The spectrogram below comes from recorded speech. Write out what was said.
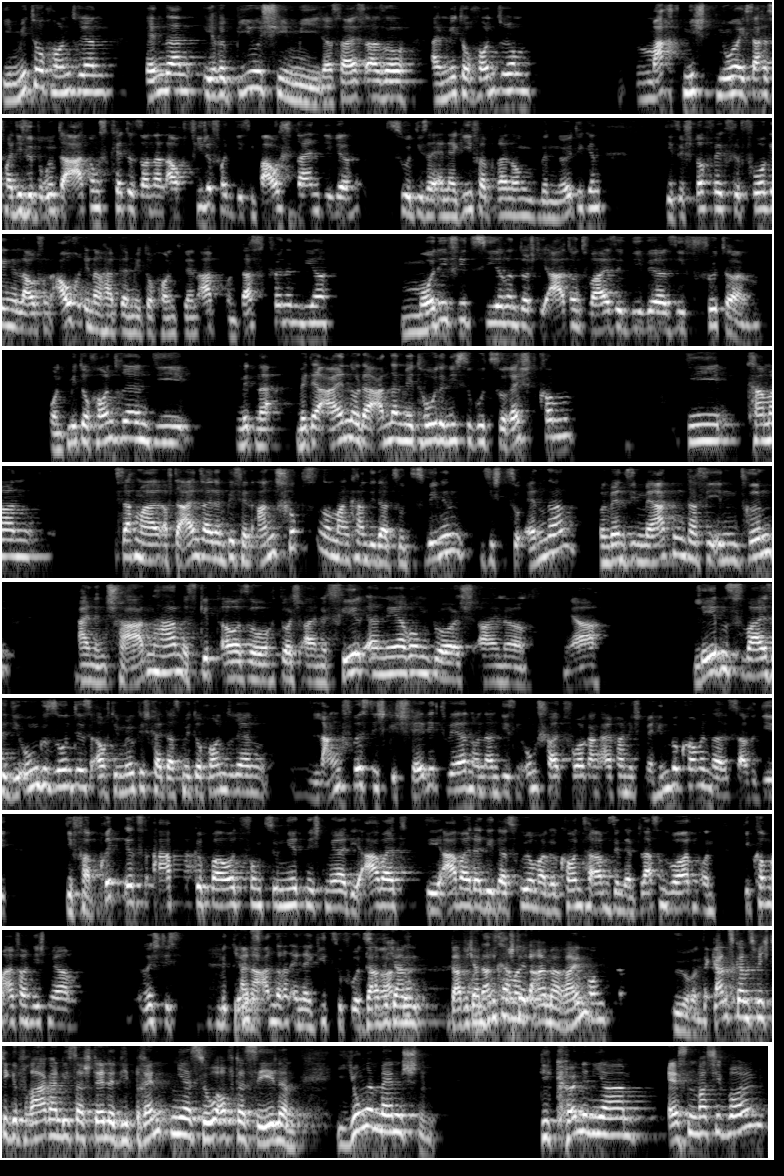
Die Mitochondrien ändern ihre Biochemie. Das heißt also, ein Mitochondrium macht nicht nur, ich sage jetzt mal, diese berühmte Atmungskette, sondern auch viele von diesen Bausteinen, die wir zu dieser Energieverbrennung benötigen, diese Stoffwechselvorgänge laufen auch innerhalb der Mitochondrien ab. Und das können wir modifizieren durch die Art und Weise, wie wir sie füttern. Und Mitochondrien, die mit, einer, mit der einen oder anderen Methode nicht so gut zurechtkommen, die kann man, ich sag mal, auf der einen Seite ein bisschen anschubsen und man kann sie dazu zwingen, sich zu ändern. Und wenn sie merken, dass sie innen drin einen Schaden haben, es gibt also durch eine Fehlernährung, durch eine ja, Lebensweise, die ungesund ist, auch die Möglichkeit, dass Mitochondrien langfristig geschädigt werden und an diesen Umschaltvorgang einfach nicht mehr hinbekommen. Da ist also die, die Fabrik ist abgebaut, funktioniert nicht mehr. Die Arbeit, die Arbeiter, die das früher mal gekonnt haben, sind entlassen worden und die kommen einfach nicht mehr richtig mit Jetzt einer anderen Energiezufuhr darf ich an, darf ich an dieser Stelle einmal rein? Führen. Eine ganz, ganz wichtige Frage an dieser Stelle, die brennt mir so auf der Seele. Junge Menschen, die können ja essen, was sie wollen.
